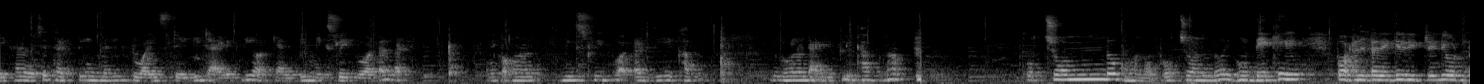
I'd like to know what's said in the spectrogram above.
লেখা রয়েছে thirty M L twice daily directly or can be mixed with water but আমি কখনো মিক্সড উইথ ওয়াটার দিয়ে খাব কখনো ডাইরেক্টলি খাব না। প্রচণ্ড ঘন, প্রচণ্ড, এবং দেখে, পটলটা দেখে লিটারেলি অন্য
